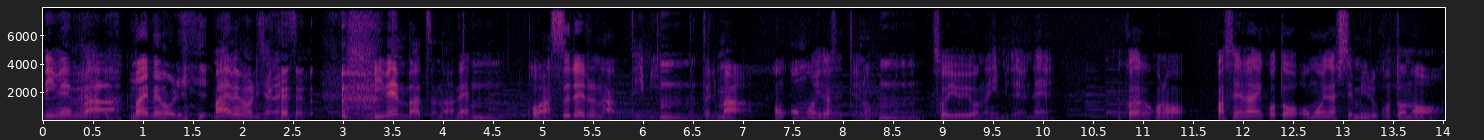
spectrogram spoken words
リメンバマイメモリー。ーマイメモリーじゃないですよ。リメンバーっていうのはね、うん。忘れるなって意味うんだったり、まあお思い出せっていうの、うん。そういうような意味だよね。だからこの忘れないこと思い出してみることの、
